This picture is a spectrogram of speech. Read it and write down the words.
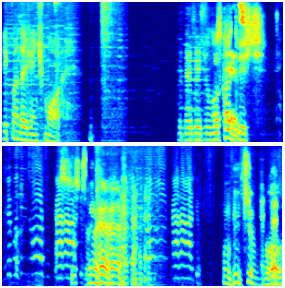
E quando a gente morre? Quando a gente Música é triste. Caralho. Muito bom.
